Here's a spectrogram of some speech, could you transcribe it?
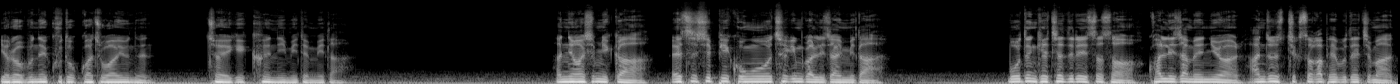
여러분의 구독과 좋아요는 저에게 큰 힘이 됩니다. 안녕하십니까. SCP-055 책임관리자입니다. 모든 개체들에 있어서 관리자 매뉴얼, 안전수칙서가 배부되지만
